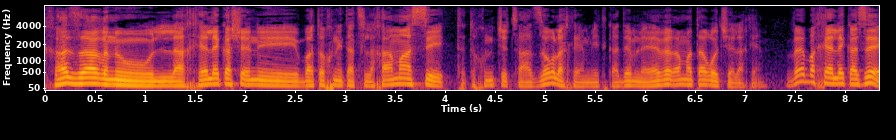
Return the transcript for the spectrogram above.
חזרנו לחלק השני בתוכנית הצלחה מעשית, התוכנית שתעזור לכם להתקדם לעבר המטרות שלכם. ובחלק הזה,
